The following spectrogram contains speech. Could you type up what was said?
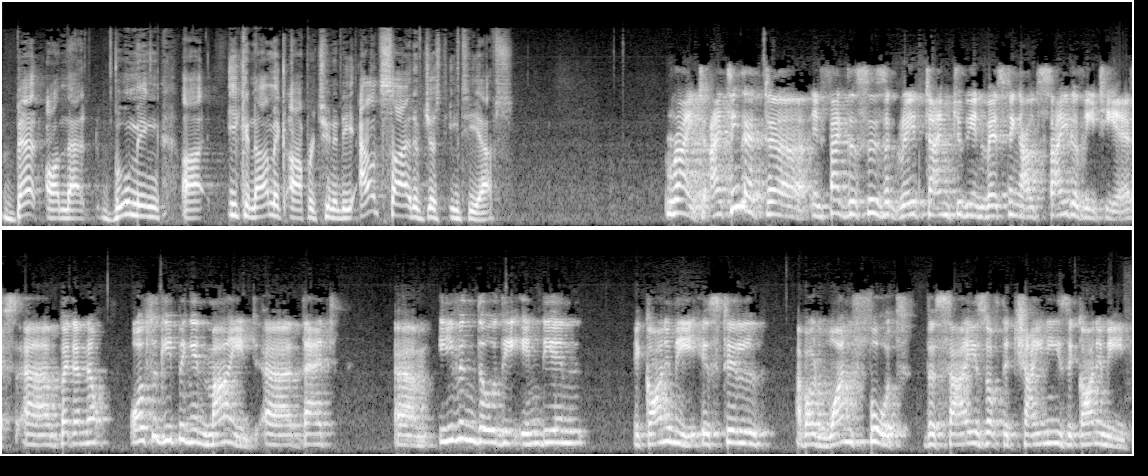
bet on that booming uh, economic opportunity outside of just ETFs? Right. I think that, uh, in fact, this is a great time to be investing outside of ETFs. Uh, but I'm also keeping in mind uh, that um, even though the Indian economy is still about one fourth the size of the Chinese economy,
